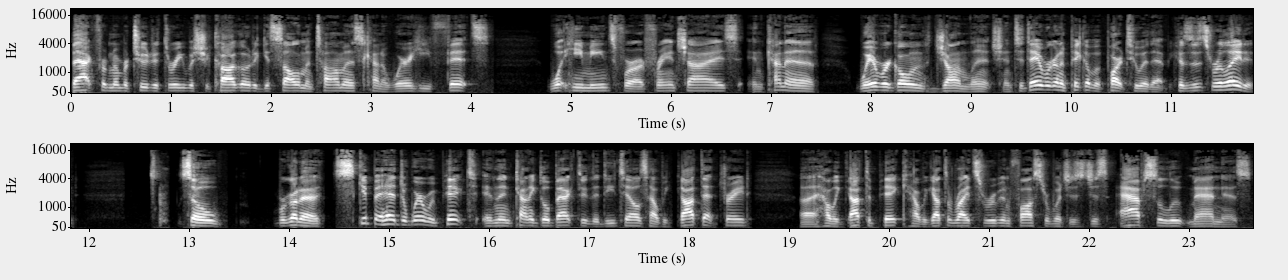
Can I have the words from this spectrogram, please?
back from number two to three with Chicago to get Solomon Thomas, kind of where he fits what he means for our franchise, and kind of where we're going with John Lynch. And today we're going to pick up a part two of that because it's related. So we're going to skip ahead to where we picked and then kind of go back through the details how we got that trade, uh, how we got the pick, how we got the rights to Reuben Foster, which is just absolute madness.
